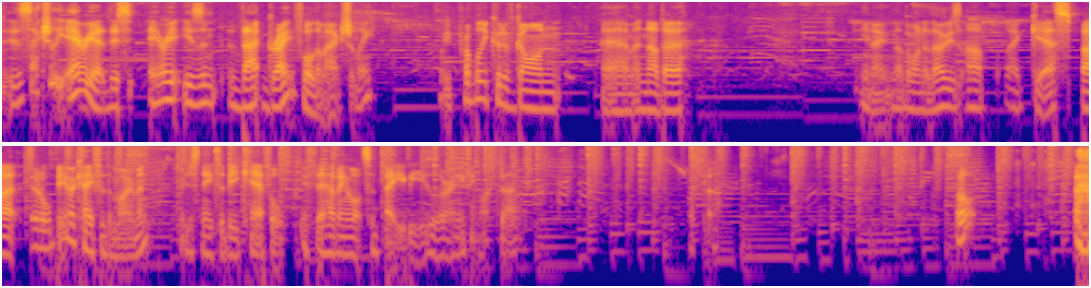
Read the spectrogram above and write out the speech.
This actually area. This area isn't that great for them, actually. We probably could have gone um, another, you know, another one of those up, I guess, but it'll be okay for the moment. We just need to be careful if they're having lots of babies or anything like that. Oh!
